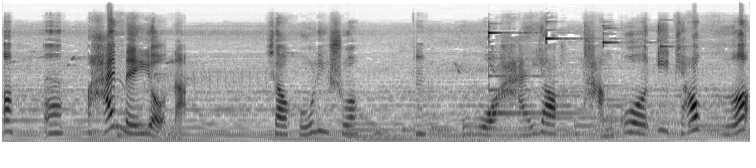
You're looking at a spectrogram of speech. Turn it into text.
嗯嗯，还没有呢。小狐狸说：“嗯，我还要淌过一条河，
